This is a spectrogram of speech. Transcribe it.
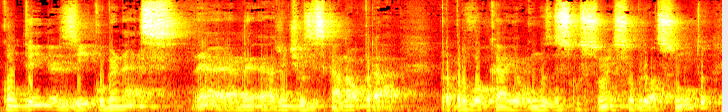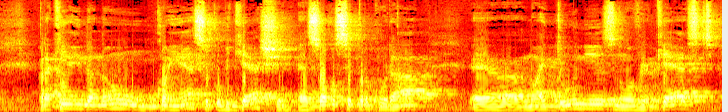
containers e Kubernetes. É, né, a gente usa esse canal para provocar algumas discussões sobre o assunto. Para quem ainda não conhece o Cubicast, é só você procurar é, no iTunes, no Overcast,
